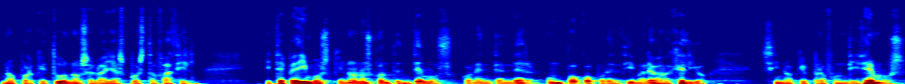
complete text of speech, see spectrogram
no porque tú no se lo hayas puesto fácil. Y te pedimos que no nos contentemos con entender un poco por encima el Evangelio, sino que profundicemos,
